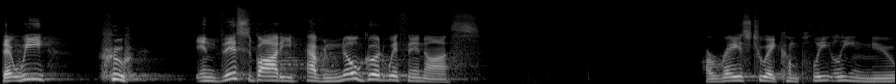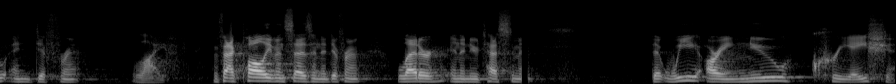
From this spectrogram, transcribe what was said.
That we who in this body have no good within us are raised to a completely new and different life. In fact, Paul even says in a different letter in the New Testament that we are a new creation.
